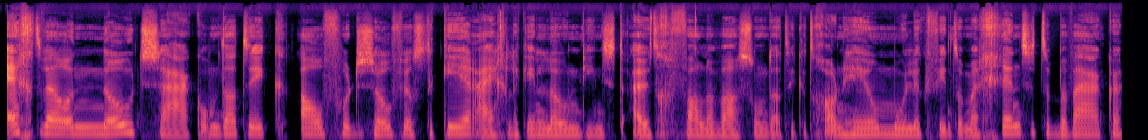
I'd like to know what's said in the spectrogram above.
echt wel een noodzaak, omdat ik al voor de zoveelste keer eigenlijk in loondienst uitgevallen was, omdat ik het gewoon heel moeilijk vind om mijn grenzen te bewaken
